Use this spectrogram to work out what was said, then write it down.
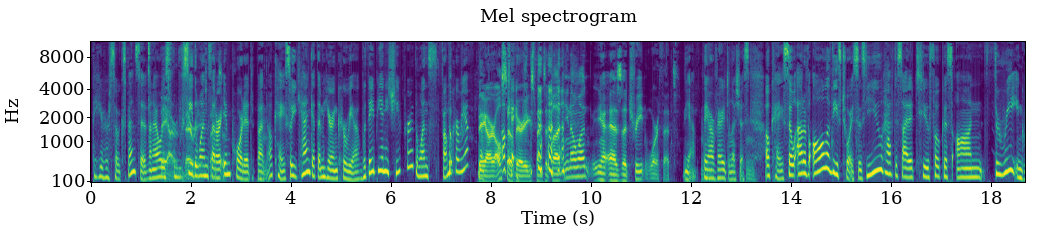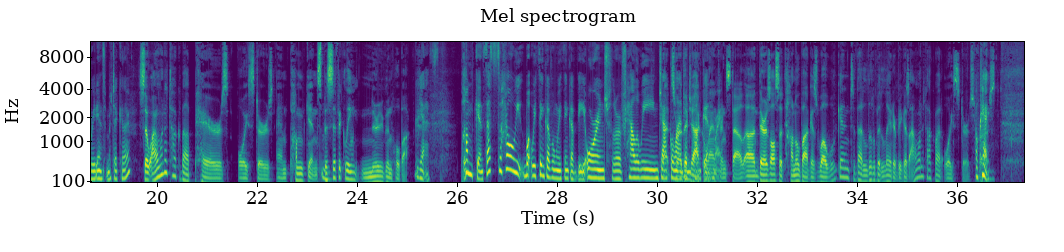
They are so expensive, and I always are see the very ones that are expensive. imported. But okay, so you can get them here in Korea. Would they be any cheaper? The ones from Korea? They No. are also Okay. very expensive, but you know what? Yeah, as a treat, worth it. Yeah, they Mm-hmm. are very delicious. Mm. Okay, so out of all of these choices, you have decided to focus on three ingredients in particular. So I want to talk about pears, oysters, and pumpkin, specifically 늙은 호박. Yes. Pumpkins. That's how we what we think of when we think of the orange sort of Halloween jack o' That's right, the lantern jack o' lantern right. style. Uh, there's also tanobak as well. We'll get into that a little bit later because I want to talk about oysters Okay. first.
